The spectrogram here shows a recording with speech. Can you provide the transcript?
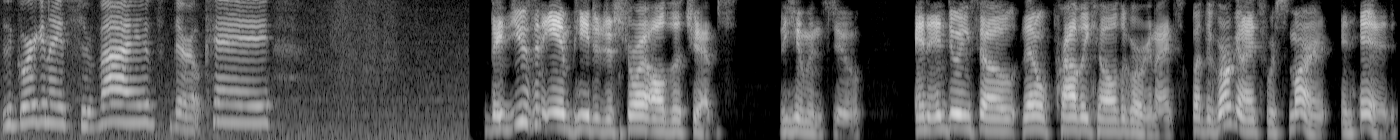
the Gorgonites survive. They're okay. They use an EMP to destroy all the chips. The humans do. And in doing so, that'll probably kill all the Gorgonites. But the Gorgonites were smart and hid.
